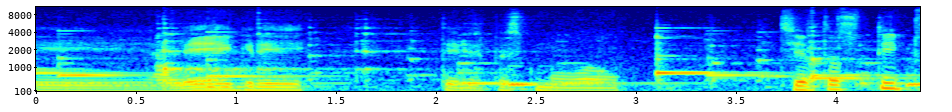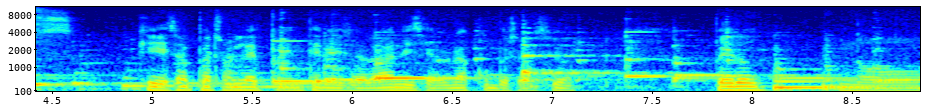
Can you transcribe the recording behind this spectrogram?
eh, alegre, tener pues como ciertos tips que a esa persona le puede interesar a iniciar una conversación, pero no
